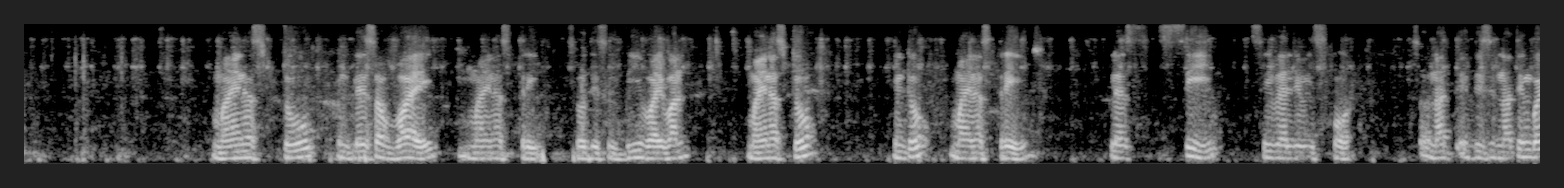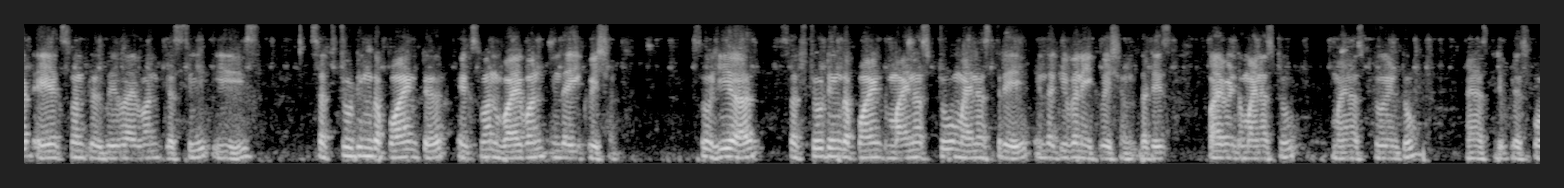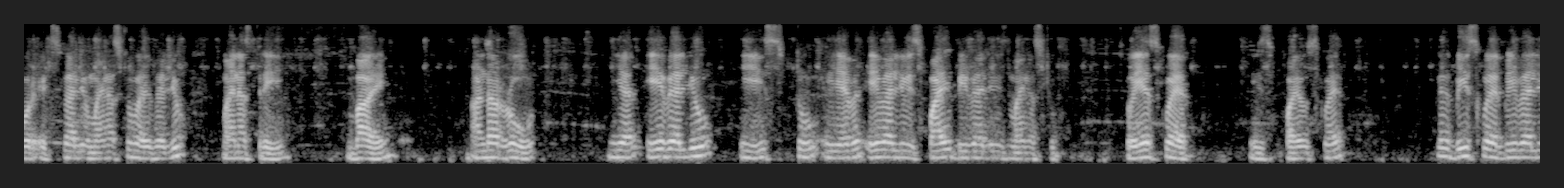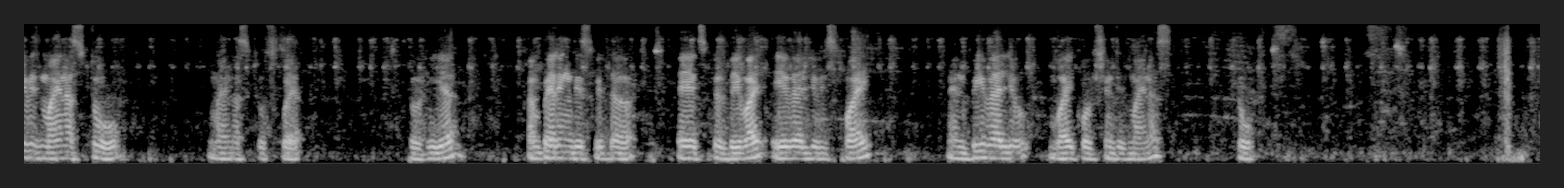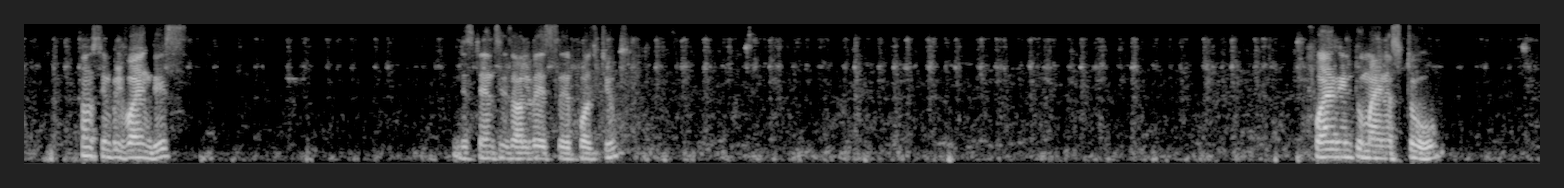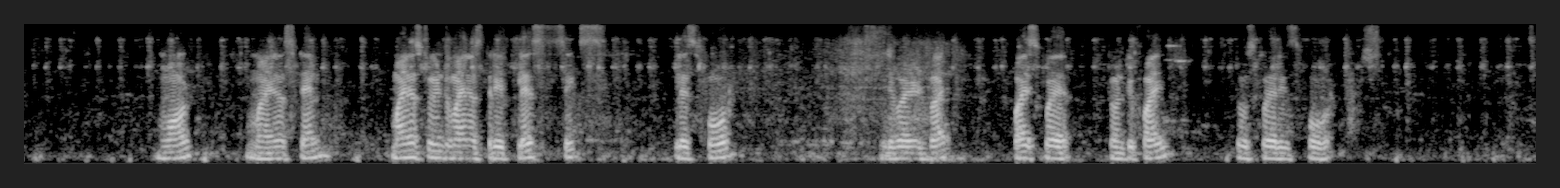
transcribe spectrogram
minus 2 in place of y minus 3. So this is by1 minus 2 into minus 3 plus c, c value is 4. So not, this is nothing but ax1 plus by1 plus c is substituting the point x1, y1 in the equation. So here substituting the point minus 2 minus 3 in the given equation that is 5 into minus 2 minus 2 into minus 3 plus 4 x value minus 2 y value minus 3 by under root here a value is 2 a, a value is 5 b value is minus 2 so a square is 5 square plus b square b value is minus 2 minus 2 square. So here, comparing this with the ax plus by, a value is 5 and b value y coefficient is minus 2. Now simplifying this, distance is always uh, positive. Five into minus two more minus 10 minus 2 into minus 3 plus 6 plus 4 divided by 5 square 25 2 square is 4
